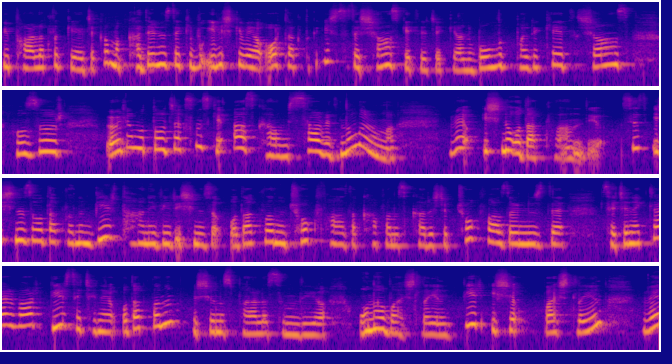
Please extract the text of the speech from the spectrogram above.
Bir parlaklık gelecek ama kaderinizdeki bu ilişki veya ortaklık iş size şans getirecek. Yani bolluk, bereket, şans, huzur. Öyle mutlu olacaksınız ki az kalmış sabredin olur mu? Ve işine odaklan diyor. Siz işinize odaklanın. Bir tane bir işinize odaklanın. Çok fazla kafanız karışık. Çok fazla önünüzde seçenekler var. Bir seçeneğe odaklanın. ışığınız parlasın diyor. Ona başlayın. Bir işe başlayın ve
